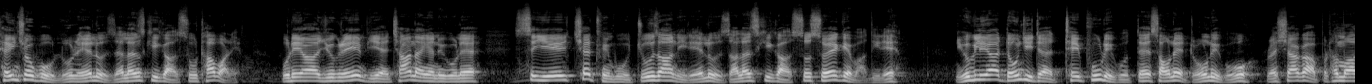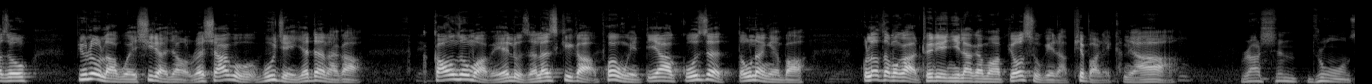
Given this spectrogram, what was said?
ထိန်းချုပ်ဖို့လိုတယ်လို့ဇယ်လန်စကီကဆိုထားပါတယ်။ဘူဒီဟာယူကရိန်းအပြင်အခြားနိုင်ငံတွေကိုလည်း စစ်ရေးချက်ထွင်ဖို့ကြိုးစားနေတယ်လို့ဇာလန်စကီကဆွဆွဲခဲ့ပါသေးတယ်။နျူကလ িয়ার ဒုံးကျည်တပ်ထိပ်ဖူးတွေကိုတည်ဆောင်တဲ့ဒရုန်းတွေကိုရုရှားကပထမဆုံးပြုလုပ်လာပွဲရှိတာကြောင့်ရုရှားကိုအခုချိန်ရပ်တန့်တာကအကောင်းဆုံးပါပဲလို့ဇာလန်စကီကအဖွဲ့ဝင်193နိုင်ငံပါကုလသမဂ္ဂထွေထွေညီလာခံမှာပြောဆိုခဲ့တာဖြစ်ပါတယ်ခင်ဗျာ။ Russian drones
